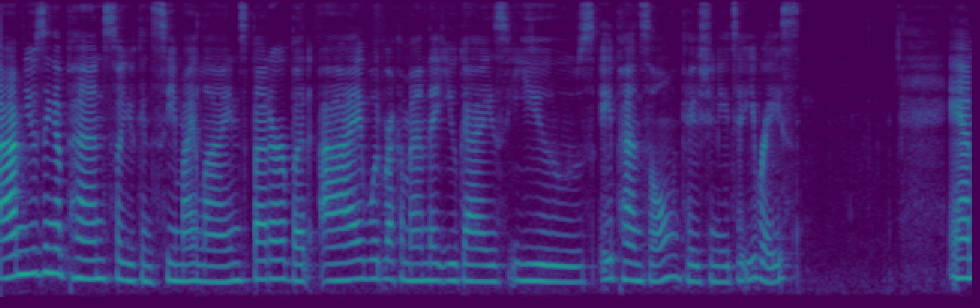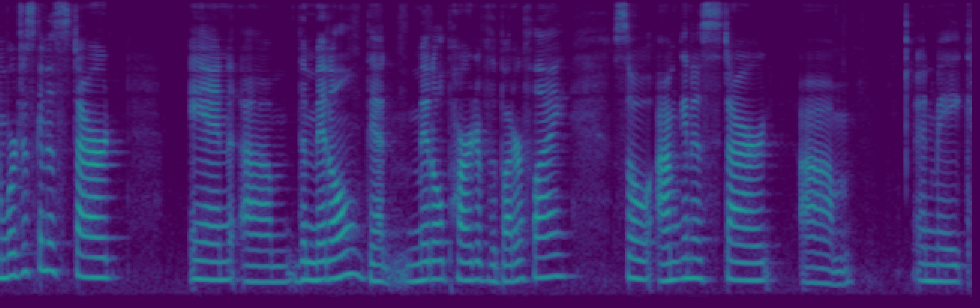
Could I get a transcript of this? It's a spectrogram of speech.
I'm using a pen so you can see my lines better, but I would recommend that you guys use a pencil in case you need to erase. And we're just gonna start in um, the middle, that middle part of the butterfly. So I'm gonna start um, and make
